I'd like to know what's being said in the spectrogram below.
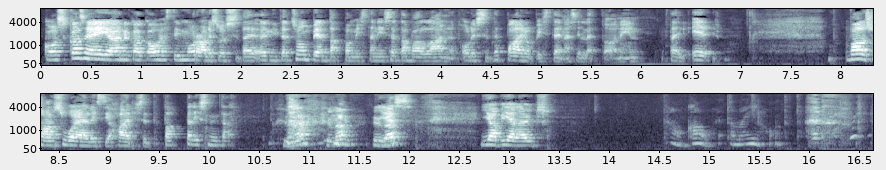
koska se ei ainakaan kauheasti moraalisuus sitä, niitä zombien tappamista, niin se tavallaan olisi sitten painopisteenä sille, tuo, niin, tai e, Valshaan suojelisi ja Haidi sitten tappelisi niitä. Hyvä. Hyvä, hyvä. Yes. Ja vielä yksi. Tää on kauhea, mä inhoan tätä.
